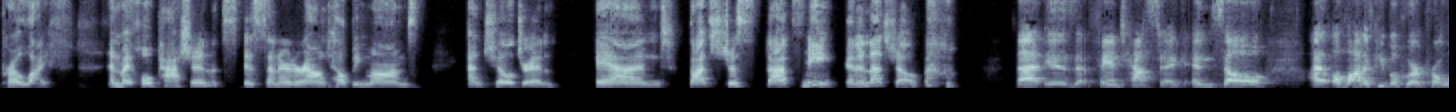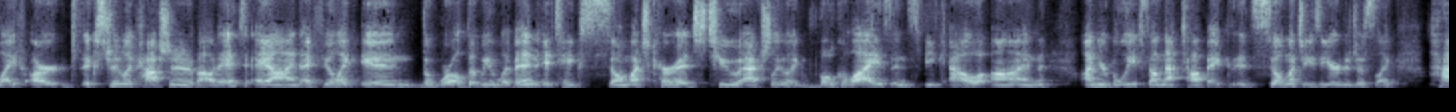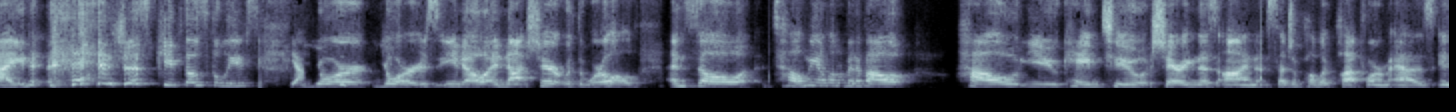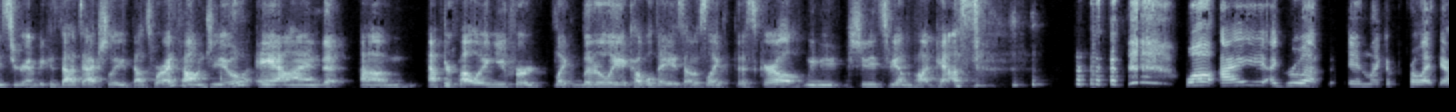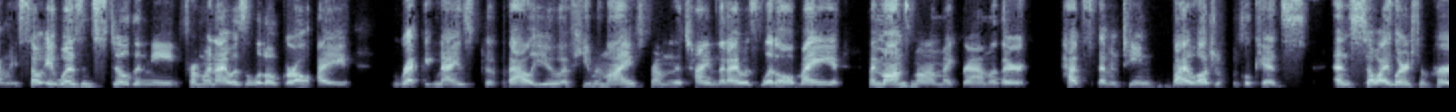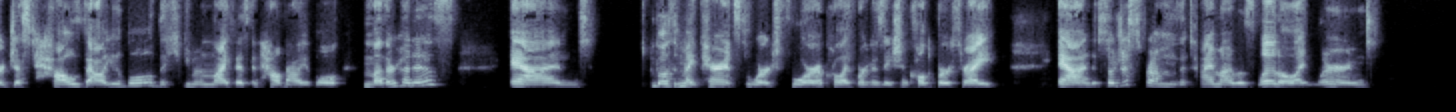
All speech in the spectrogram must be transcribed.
pro life, and my whole passion is centered around helping moms and children and that's just, that's me in a nutshell. that is fantastic. And so, I, a lot of people who are pro life are extremely passionate about it. And I feel like in the world that we live in, it takes so much courage to actually like vocalize and speak out on on your beliefs on that topic. It's so much easier to just like hide and just keep those beliefs yeah. your yours, you know, and not share it with the world. And so tell me a little bit about how you came to sharing this on such a public platform as Instagram because that's actually that's where I found you and um, after following you for like literally a couple days I was like this girl we need she needs to be on the podcast. well, I I grew up in like a pro-life family so it was instilled in me from when I was a little girl. I recognized the value of human life from the time that I was little. My my mom's mom, my grandmother had 17 biological kids. And so I learned from her just how valuable the human life is and how valuable motherhood is. And both of my parents worked for a pro life organization called Birthright. And so just from the time I was little, I learned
